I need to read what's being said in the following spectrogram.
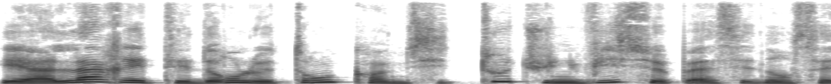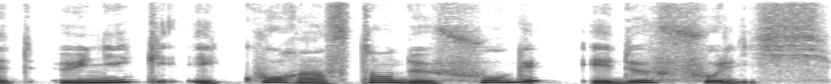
et à l'arrêter dans le temps comme si toute une vie se passait dans cet unique et court instant de fougue et de folie.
